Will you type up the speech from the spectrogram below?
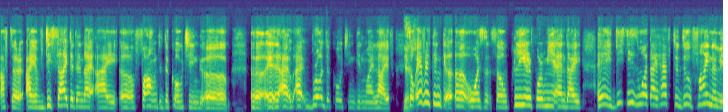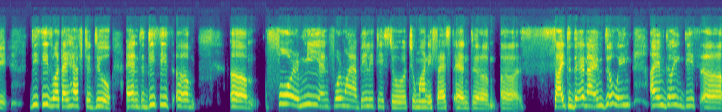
after I have decided and I, I uh, found the coaching uh, uh I, I, brought the coaching in my life. Yes. so everything uh, uh, was so clear for me and I hey this is what I have to do finally. This is what I have to do. And this is um, um, for me and for my abilities to to manifest and um, uh, then i am doing i am doing this uh,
